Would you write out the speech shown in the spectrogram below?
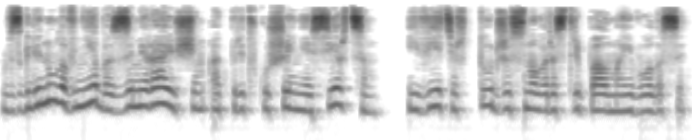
Взглянула в небо с замирающим от предвкушения сердцем, и ветер тут же снова растрепал мои волосы.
